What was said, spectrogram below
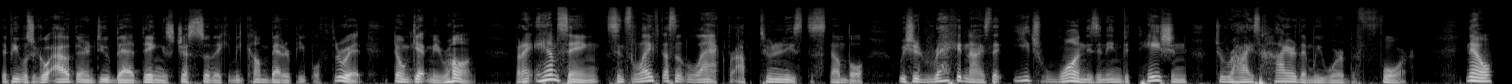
that people should go out there and do bad things just so they can become better people through it. Don't get me wrong. But I am saying, since life doesn't lack for opportunities to stumble, we should recognize that each one is an invitation to rise higher than we were before. Now,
